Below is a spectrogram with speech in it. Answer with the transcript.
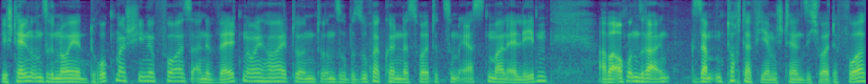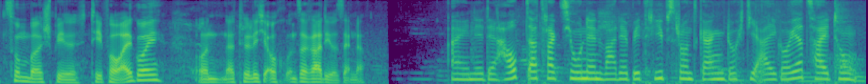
Wir stellen unsere neue Druckmaschine vor, es ist eine Weltneuheit und unsere Besucher können das heute zum ersten Mal erleben. Aber auch unsere gesamten Tochterfirmen stellen sich heute vor, zum Beispiel TV Allgäu und natürlich auch unser Radiosender. Eine der Hauptattraktionen war der Betriebsrundgang durch die Allgäuer Zeitung.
